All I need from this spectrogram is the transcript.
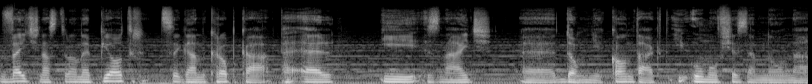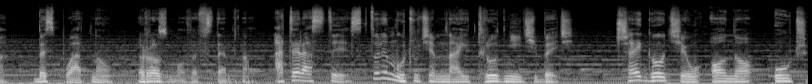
wejdź na stronę piotrcygan.pl i znajdź do mnie kontakt i umów się ze mną na bezpłatną rozmowę wstępną. A teraz ty, z którym uczuciem najtrudniej ci być? Czego cię ono uczy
